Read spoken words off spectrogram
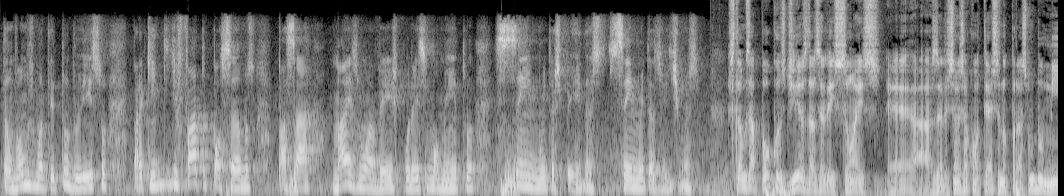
Então vamos manter tudo isso para que de fato possamos passar mais uma vez por esse momento sem muitas perdas, sem muitas vítimas. Estamos a poucos dias das eleições. É, as eleições acontecem no próximo domingo.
